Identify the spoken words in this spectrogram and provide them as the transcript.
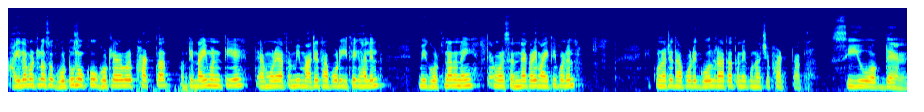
आईला म्हटलं असं घोटू नको घोटल्यामुळे फाटतात. पण ती नाही म्हणते आहे त्यामुळे आता मी माझे धापोडे इथे घालेल. मी घोटणार नाही. त्यामुळे संध्याकाळी माहिती पडेल की कुणाचे धापोडे गोल राहतात आणि कुणाचे फाटतात. सी यू ऑफ दॅन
